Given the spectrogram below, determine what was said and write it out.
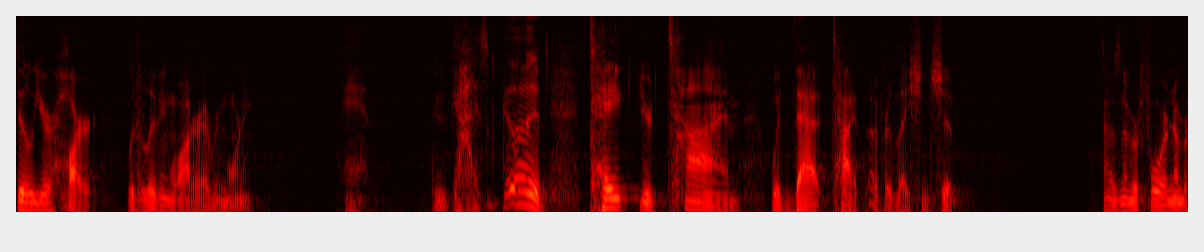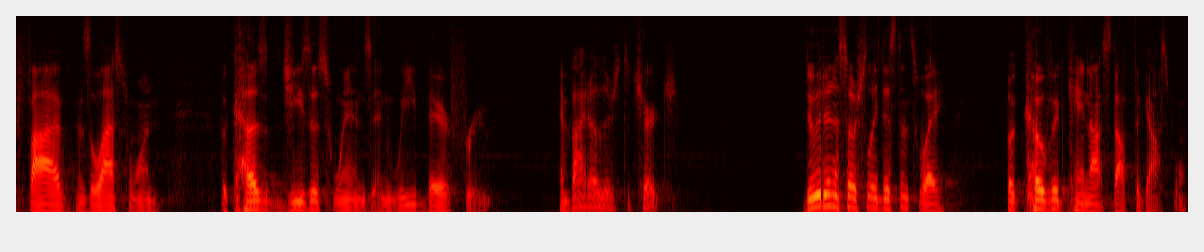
fill your heart with living water every morning. Man, dude, God is good. Take your time with that type of relationship. That was number four. Number five is the last one. Because Jesus wins and we bear fruit, invite others to church. Do it in a socially distanced way, but COVID cannot stop the gospel.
